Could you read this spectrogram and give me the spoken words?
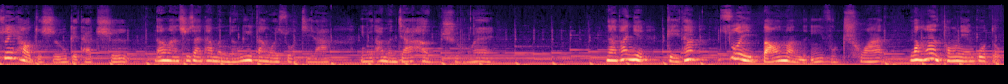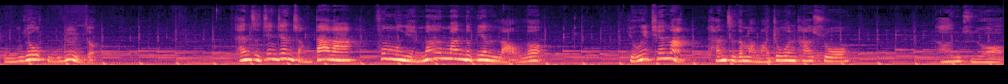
最好的食物给他吃，当然是在他们能力范围所及啦，因为他们家很穷哎。那他也给他最保暖的衣服穿，让他的童年过得无忧无虑的。坛子渐渐长大啦，父母也慢慢的变老了。有一天呐、啊，坛子的妈妈就问他说。坛子啊，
